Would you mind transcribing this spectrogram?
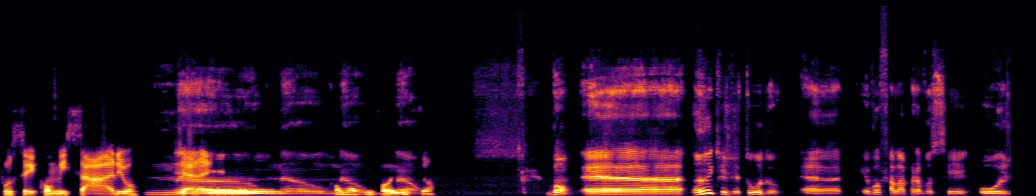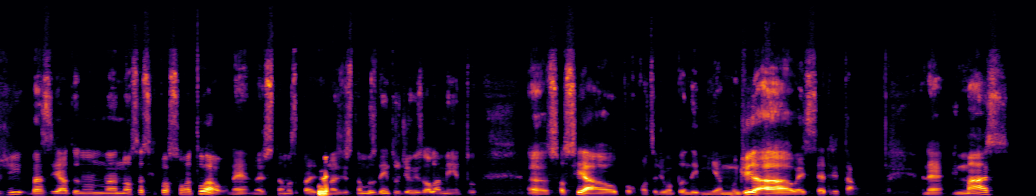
por ser comissário? Não, Já, é, não, como não, que foi não. Isso? Bom, é, antes de tudo, é, eu vou falar para você hoje baseado na nossa situação atual, né? Nós estamos nós estamos dentro de um isolamento uh, social por conta de uma pandemia mundial, etc. e tal, né? Mas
